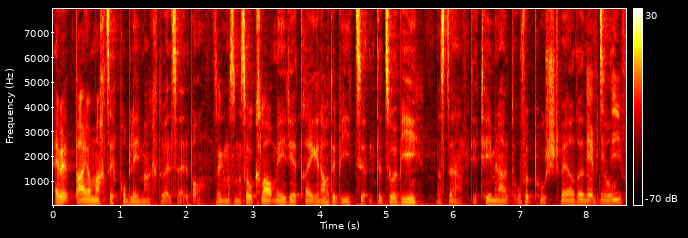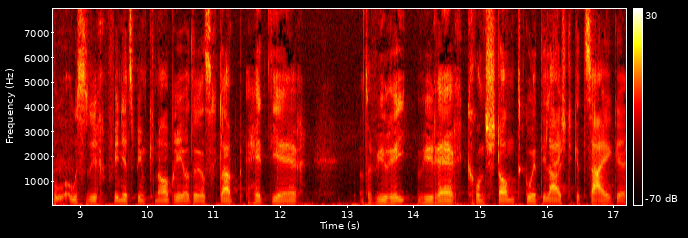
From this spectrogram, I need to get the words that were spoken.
eben, Bayern macht sich Probleme aktuell selber. Sagen wir es mal so, klar, die Medien tragen auch dabei, dazu bei, dass da die Themen halt aufgepusht werden. Definitiv, so. außer ich finde jetzt beim Gnabry, oder, also ich glaube, hätte er oder würde, würde er konstant gute Leistungen zeigen,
